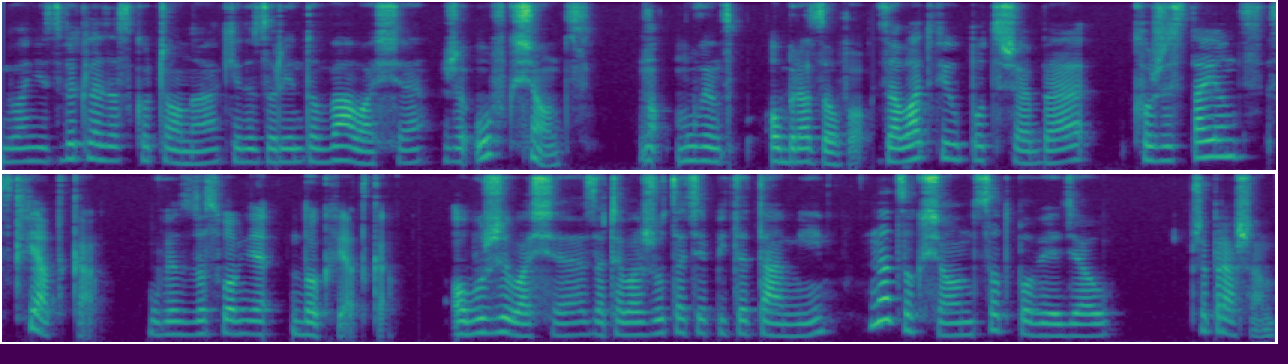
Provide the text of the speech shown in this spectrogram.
Była niezwykle zaskoczona, kiedy zorientowała się, że ów ksiądz, no mówiąc obrazowo, załatwił potrzebę korzystając z kwiatka, mówiąc dosłownie do kwiatka. Oburzyła się, zaczęła rzucać epitetami, na co ksiądz odpowiedział: Przepraszam,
